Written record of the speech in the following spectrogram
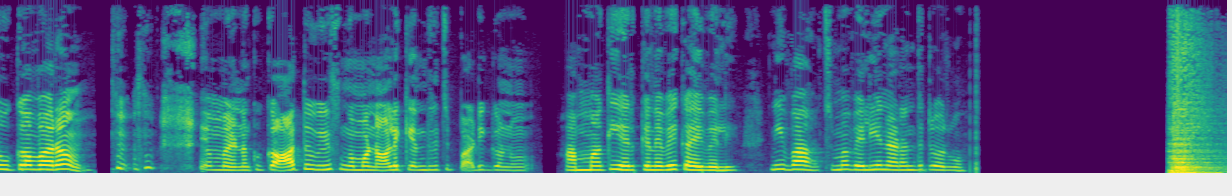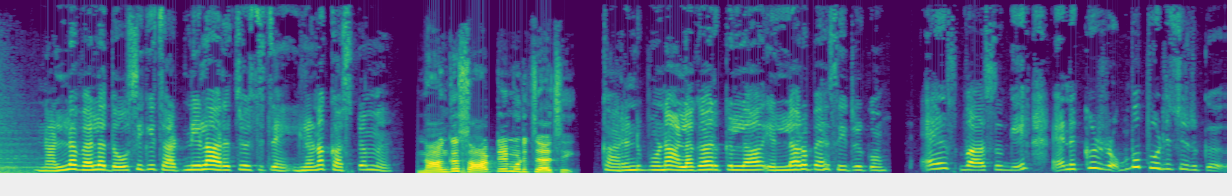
தூக்கம் வரும். எம்மா எனக்கு காத்து வீசுங்கம்மா. நாளைக்கு எந்திரிச்சு படிக்கணும். அம்மாக்கு ஏற்கனவே கைவலி. நீ வா சும்மா வெளியே நடந்துட்டு வருவோம். நல்ல வேலை தோசைக்கு சட்னி எல்லாம் அரைச்சு வச்சுட்டேன். இல்லைன்னா கஷ்டமே. நாங்க சாப்பிட்டே முடிச்சாச்சு. கரண்ட் போனா அழகா இருக்குல்ல? எல்லாரும் பேசிட்டு இருக்கோம் எஸ் வாசுகி எனக்கு ரொம்ப பிடிச்சிருக்கு.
